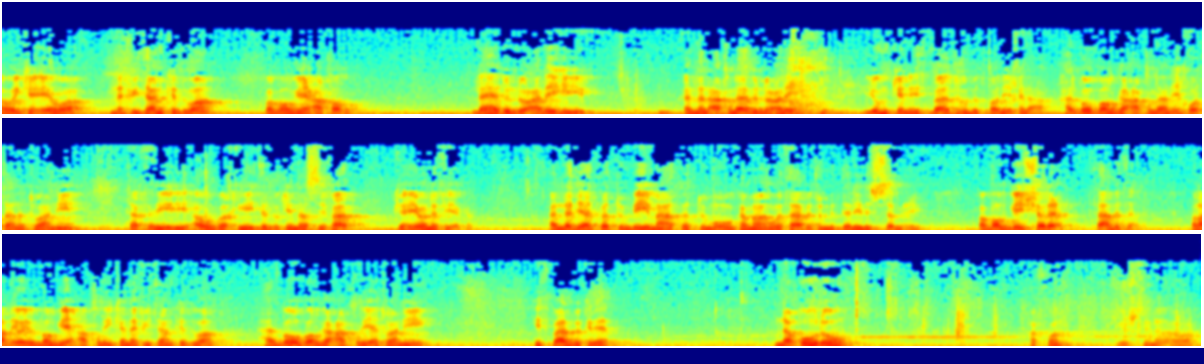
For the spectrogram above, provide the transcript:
أويك إيوا نفي تان كدوا ببلغي عقل لا يدل عليه أن العقل لا يدل عليه يمكن إثباته بالطريق العقل هل بو عقلاني خوتا نتوانين تقريري أو بقية بكين الصفات؟ كأي ونفيك الذي أثبتتم به ما أثبتموه كما هو ثابت بالدليل السمعي. فبلغي الشرع ثابتة. فلان إيوه بلغي عقلي كنفي تان كدوا. هل بو بلغ عقلية تواني إثبات بكري نقول عفوا يشتنا أوه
